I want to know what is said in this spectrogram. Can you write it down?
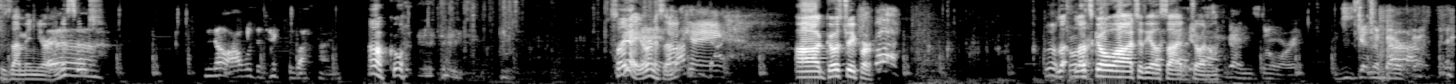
does that mean you're innocent? Uh, no, I was detected last time. Oh, cool. So yeah, you're innocent. Okay. Uh, Ghost Reaper. Look, L- let's go uh, to the other side. Get Join them. guns. Don't worry. I'm just getting a better Uh, gun.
